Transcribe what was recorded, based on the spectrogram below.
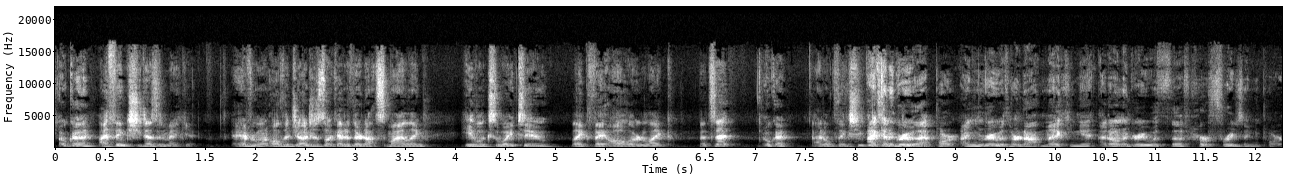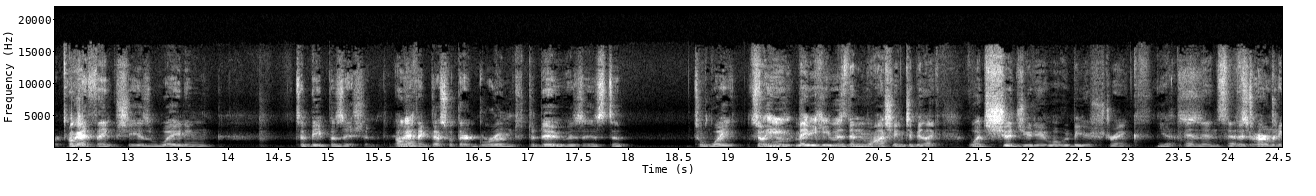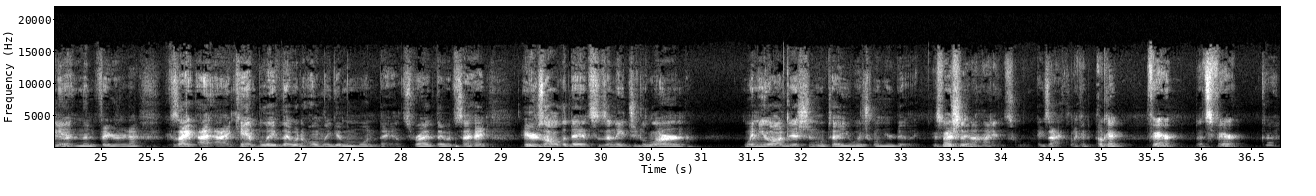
okay. I think she doesn't make it. Everyone, all the judges look at her. They're not smiling. He looks away too. Like they all are like, "That's it." Okay. I don't think she. I can in. agree with that part. I can agree with her not making it. I don't agree with the her freezing part. Okay. I think she is waiting to be positioned. And I think that's what they're groomed to do is is to to wait. So he for- maybe he was then watching to be like, what should you do? What would be your strength? yes, and then sets her up to determining it it. and then figuring it out. Because I, I I can't believe they would only give him one dance, right? They would say, hey, here's all the dances I need you to learn. When you audition, we'll tell you which one you're doing. Especially in a high end school. Exactly. Like, okay, fair. That's fair. Okay.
